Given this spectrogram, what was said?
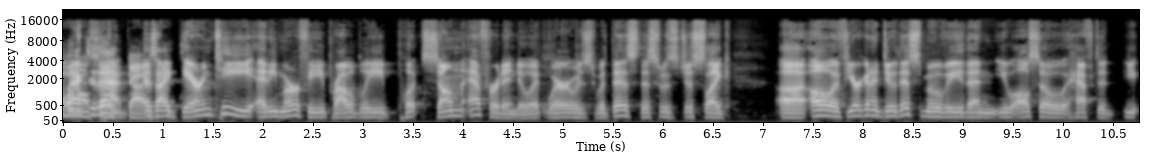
go back to that because I guarantee Eddie Murphy probably put some effort into it. Where it was with this, this was just like, uh, oh, if you're gonna do this movie, then you also have to. You,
